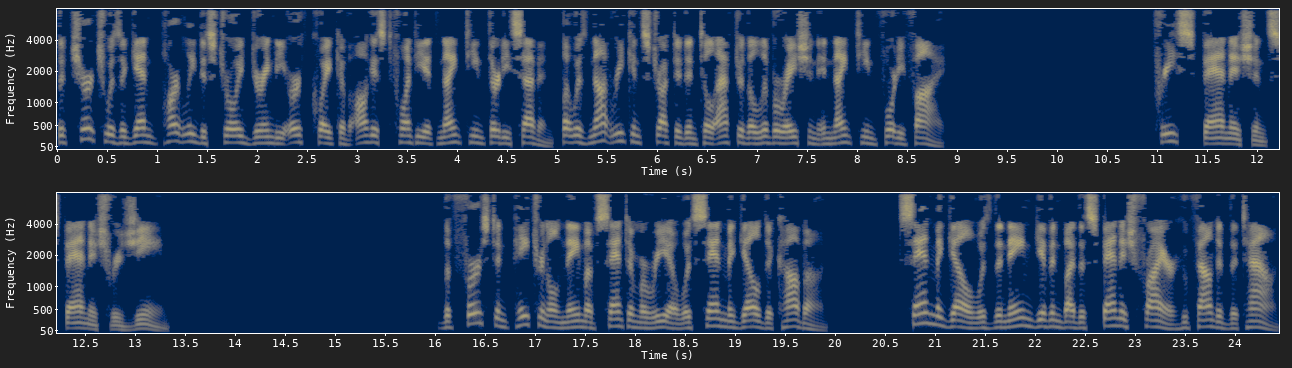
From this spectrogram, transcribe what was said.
The church was again partly destroyed during the earthquake of August 20, 1937, but was not reconstructed until after the liberation in 1945 pre-Spanish and Spanish regime. The first and patronal name of Santa Maria was San Miguel de Cabon. San Miguel was the name given by the Spanish friar who founded the town.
